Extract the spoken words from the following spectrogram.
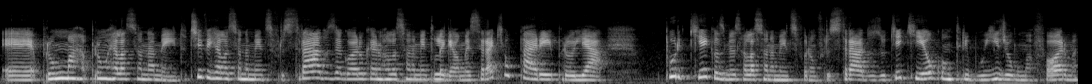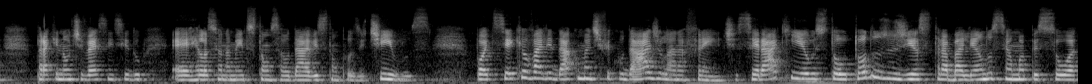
É, para um relacionamento. Tive relacionamentos frustrados e agora eu quero um relacionamento legal. Mas será que eu parei para olhar por que, que os meus relacionamentos foram frustrados? O que, que eu contribuí de alguma forma para que não tivessem sido é, relacionamentos tão saudáveis, tão positivos? Pode ser que eu vá lidar com uma dificuldade lá na frente. Será que eu estou todos os dias trabalhando ser uma pessoa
